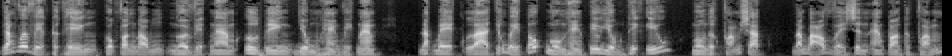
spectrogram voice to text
gắn với việc thực hiện cuộc vận động người Việt Nam ưu tiên dùng hàng Việt Nam, đặc biệt là chuẩn bị tốt nguồn hàng tiêu dùng thiết yếu, nguồn thực phẩm sạch, đảm bảo vệ sinh an toàn thực phẩm,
